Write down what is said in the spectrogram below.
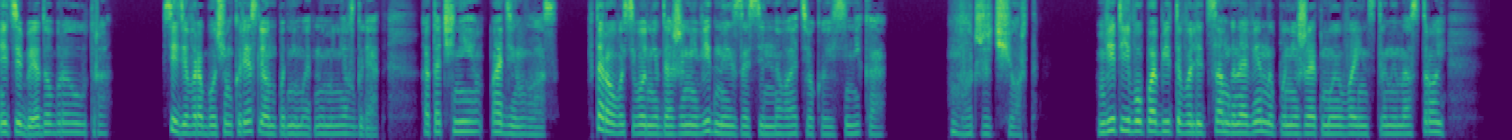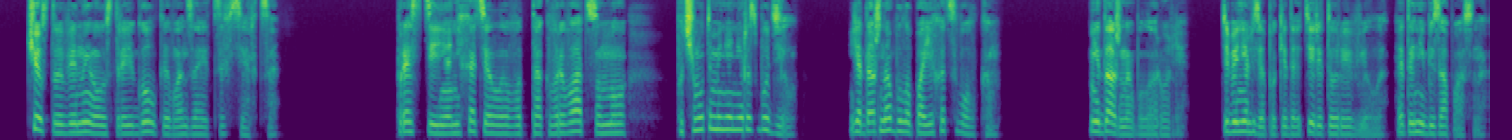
И тебе доброе утро. Сидя в рабочем кресле, он поднимает на меня взгляд, а точнее, один глаз. Второго сегодня даже не видно из-за сильного отека и синяка. Вот же чёрт. Вид его побитого лица мгновенно понижает мой воинственный настрой, чувство вины острой иголкой вонзается в сердце. Прости, я не хотела вот так врываться, но почему ты меня не разбудил? Я должна была поехать с волком. Не должна была роли. Тебе нельзя покидать территорию виллы. Это небезопасно.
